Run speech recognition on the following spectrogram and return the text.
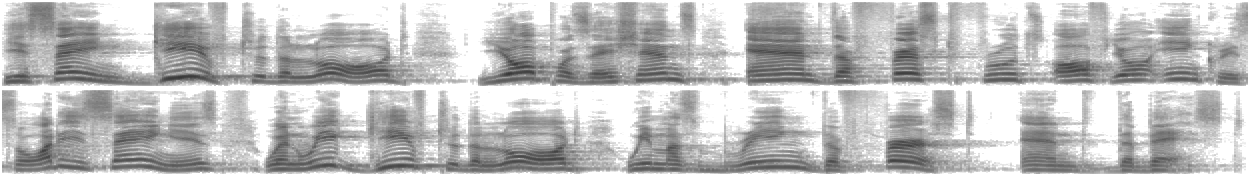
he's saying, give to the Lord your possessions and the first fruits of your increase. So what he's saying is, when we give to the Lord, we must bring the first and the best.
